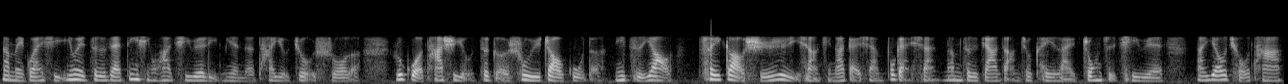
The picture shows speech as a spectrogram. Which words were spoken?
那没关系，因为这个在定型化契约里面呢，他有就有说了，如果他是有这个疏于照顾的，你只要。催告十日以上，请他改善，不改善，那么这个家长就可以来终止契约，那要求他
